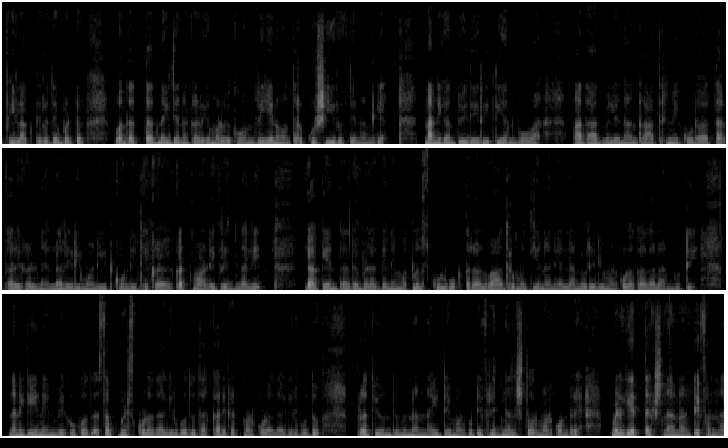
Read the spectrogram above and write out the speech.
ಫೀಲ್ ಆಗ್ತಿರುತ್ತೆ. ಬಟ್ ಒಂದು ಹತ್ತು ಹದಿನೈದು ಜನಕ್ಕೆ ಅಡುಗೆ ಮಾಡಬೇಕು ಅಂದರೆ ಏನೋ ಒಂಥರ ಖುಷಿ ಇರುತ್ತೆ ನನಗೆ. ನನಗಂತೂ ಇದೇ ರೀತಿ ಅನುಭವ. ಅದಾದಮೇಲೆ ನಾನು ರಾತ್ರಿಯೇ ಕೂಡ ತರಕಾರಿಗಳನ್ನೆಲ್ಲ ರೆಡಿ ಮಾಡಿ ಇಟ್ಕೊಂಡಿದ್ದೆ ಕಟ್ ಮಾಡಿ ಫ್ರಿಜ್ನಲ್ಲಿ ಯಾಕೆ ಅಂತಂದರೆ ಬೆಳಗ್ಗೆನೇ ಮಕ್ಕಳು ಸ್ಕೂಲ್ಗೆ ಹೋಗ್ತಾರಲ್ವ, ಅದ್ರ ಮಧ್ಯೆ ನಾನು ಎಲ್ಲನೂ ರೆಡಿ ಮಾಡ್ಕೊಳಕ್ಕಾಗಲ್ಲ ಅಂದ್ಬಿಟ್ಟು ನನಗೇನೇನು ಬೇಕು ಕೊತ್ ಸೊಪ್ಪು ಬಿಡಿಸ್ಕೊಳ್ಳೋದಾಗಿರ್ಬೋದು, ತರಕಾರಿ ಕಟ್ ಮಾಡ್ಕೊಳ್ಳೋದಾಗಿರ್ಬೋದು ಪ್ರತಿಯೊಂದೂ ನಾನು ನೈಟೇ ಮಾಡಿಬಿಟ್ಟು ಫ್ರಿಜ್ನಲ್ಲಿ ಸ್ಟೋರ್ ಮಾಡಿಕೊಂಡ್ರೆ, ಬೆಳಗ್ಗೆ ಎದ್ದ ತಕ್ಷಣ ನಾನು ಟಿಫನ್ನ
